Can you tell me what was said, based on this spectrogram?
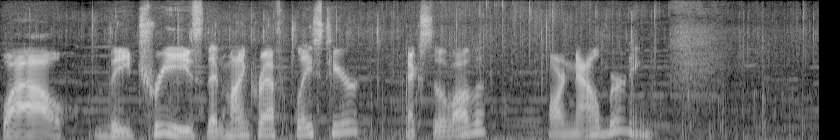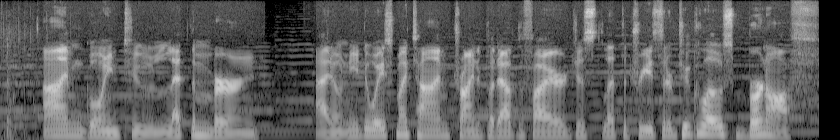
Wow. The trees that Minecraft placed here next to the lava are now burning. I'm going to let them burn. I don't need to waste my time trying to put out the fire. Just let the trees that are too close burn off.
